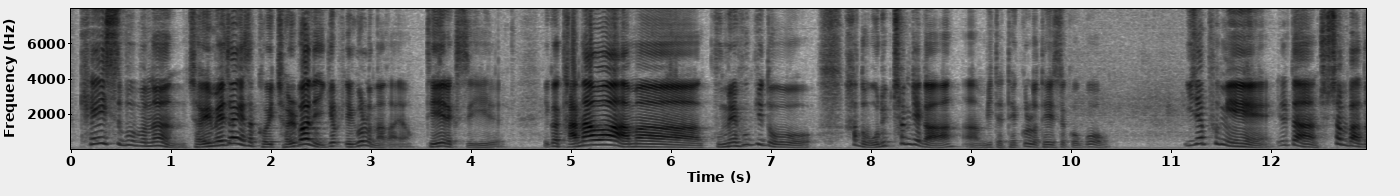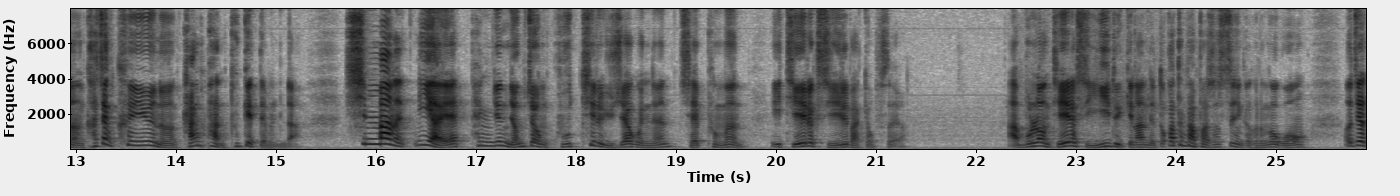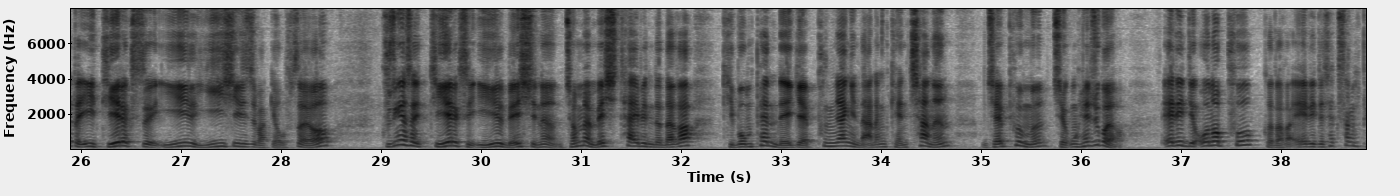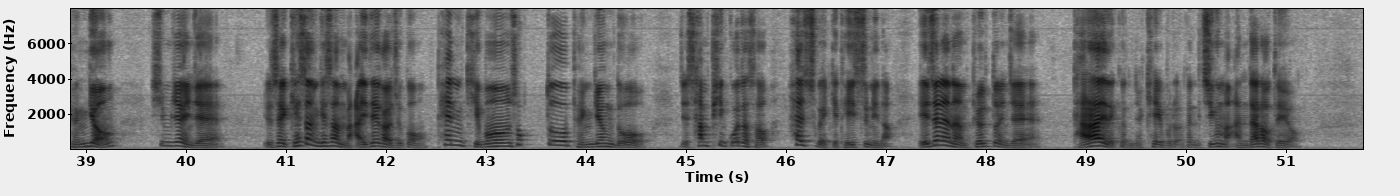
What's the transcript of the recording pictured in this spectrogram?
케이스 부분은 저희 매장에서 거의 절반이 이걸로 나가요. DLX21 이거 다 나와 아마 구매 후기도 하도 5, 6천 개가 아, 밑에 댓글로 돼 있을 거고 이 제품이 일단 추천받은 가장 큰 이유는 강판 두께 때문입니다 10만원 이하의 평균 0.9T를 유지하고 있는 제품은 이 DLX21밖에 없어요. 아 물론 DLX22도 있긴 한데 똑같은 간판 썼으니까 그런 거고. 어쨌든 이 DLX21 2 시리즈밖에 없어요. 그 중에서 DLX21 메쉬는 전면 메쉬 타입인데다가 기본 팬 4개 풍량이 나름 괜찮은 제품은 제공해주고요. LED on/off 그다가 LED 색상 변경 심지어 이제 요새 개선 개선 많이 돼가지고 팬 기본 속도 변경도 이제 3핀 꽂아서 할 수가 있게 돼 있습니다. 예전에는 별도 이제 달아야 됐거든요 케이블을. 근데 지금은 안 달아도 돼요.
